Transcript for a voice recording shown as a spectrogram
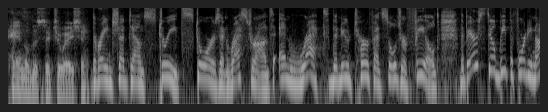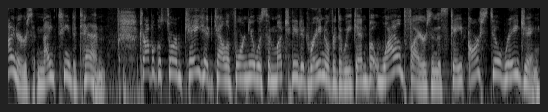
handle the situation. The rain shut down streets, stores, and restaurants and wrecked the new turf at Soldier Field. The Bears still beat the 49ers 19 to 10. Tropical storm Storm Kay hit California with some much needed rain over the weekend, but wildfires in the state are still raging.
